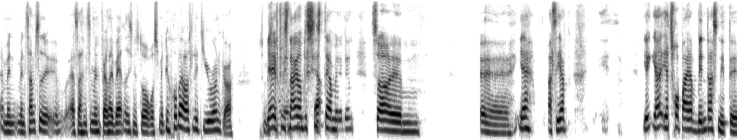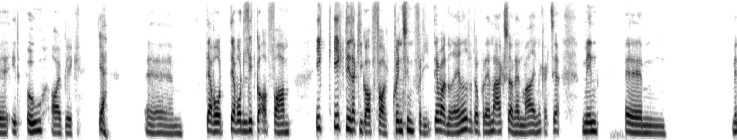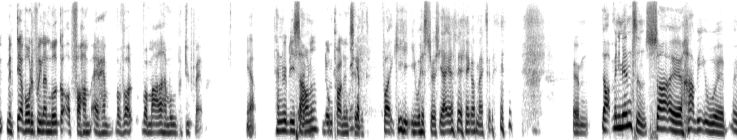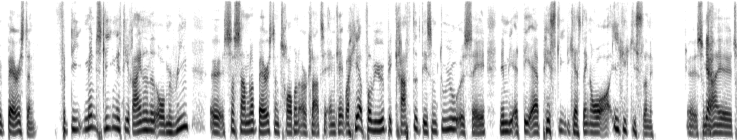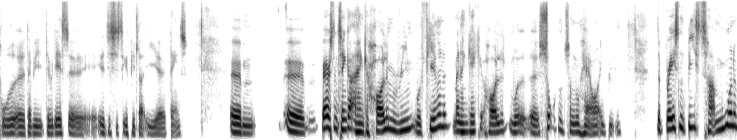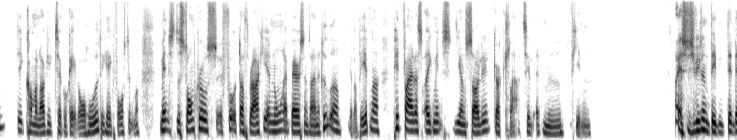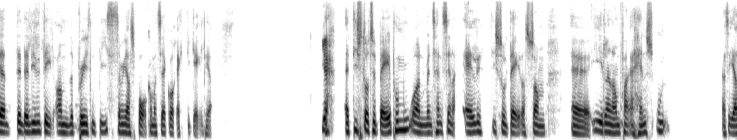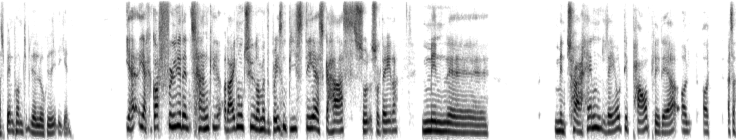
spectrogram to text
Ja men, men samtidig, altså han simpelthen falder i vandet i sin store rust, men det håber jeg også lidt Euron gør. Som ja, efter vi snakkede om det sidste ja. der med den, så øhm, øh, ja, altså jeg, jeg, jeg, jeg tror bare, jeg venter sådan et, øh, et o-øjeblik. Ja. Øhm, der, hvor, der, hvor det lidt går op for ham, ikke, ikke det, der gik op for Quentin, fordi det var noget andet, for det var på den anden akse, og han havde en meget anden karakter. Men, øhm, men, men der, hvor det på en eller anden måde går op for ham, at han, hvor, hvor, hvor meget han var ude på dybt vand. Ja, han vil blive savnet. No pun intended. Folk i, i Westeros, ja, jeg, jeg har godt mærke til det. øhm, nå, men i mellemtiden, så øh, har vi jo øh, Barristan, fordi mens linene de regnede ned over Marine, øh, så samler Barristan tropperne og er klar til angreb. Og her får vi jo bekræftet det, som du jo øh, sagde, nemlig at det er pestlig, de kaster ind over, og ikke gislerne. Øh, som ja. jeg øh, troede, øh, da, vi, da vi læste øh, et af de sidste kapitler i øh, dagens. Øhm, øh, Barristan tænker, at han kan holde Marine mod fjenderne, men han kan ikke holde mod øh, solen, som nu haver i byen. The Brazen Beasts har murene, det kommer nok ikke til at gå galt overhovedet, det kan jeg ikke forestille mig. Mens The Stormcrows øh, få Dothraki er nogle af Barristons egne ridere, eller væbnere, pitfighters og ikke mindst The Unsullied gør klar til at møde fjenden. Og jeg synes virkelig, det er den, den, der, den der lille del om The Brazen Beast, som jeg spår kommer til at gå rigtig galt her. Ja. At, at de står tilbage på muren, mens han sender alle de soldater, som øh, i et eller andet omfang er hans ud Altså, jeg er spændt på, om de bliver lukket ind igen. Ja, jeg kan godt følge den tanke, og der er ikke nogen tvivl om, at The Brazen Beast, det er Skahars soldater, men, øh, men tør han lave det powerplay, det er, og, og altså,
